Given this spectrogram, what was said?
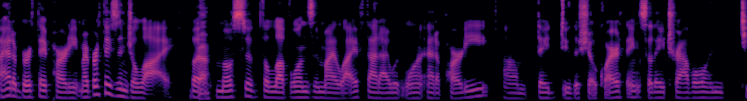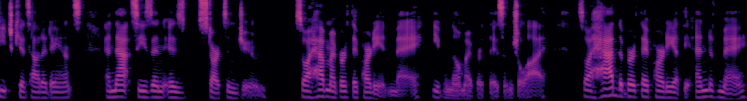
I had a birthday party. My birthday's in July, but Okay. most of the loved ones in my life that I would want at a party, um, they do the show choir thing, so they travel and teach kids how to dance. And that season is starts in June. So I have my birthday party in May, even though my birthday's in July. So I had the birthday party at the end of May,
